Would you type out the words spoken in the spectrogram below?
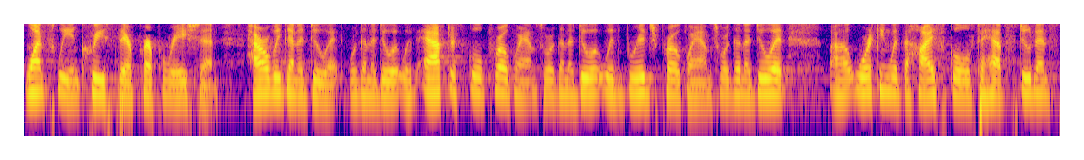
once we increase their preparation. How are we going to do it? We're going to do it with after school programs. We're going to do it with bridge programs. We're going to do it uh, working with the high schools to have students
